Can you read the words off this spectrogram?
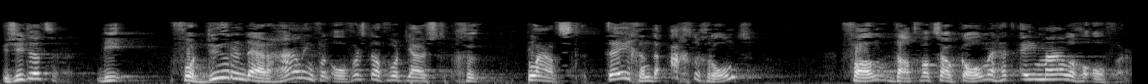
u ziet het, die voortdurende herhaling van offers, dat wordt juist geplaatst tegen de achtergrond van dat wat zou komen, het eenmalige offer.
